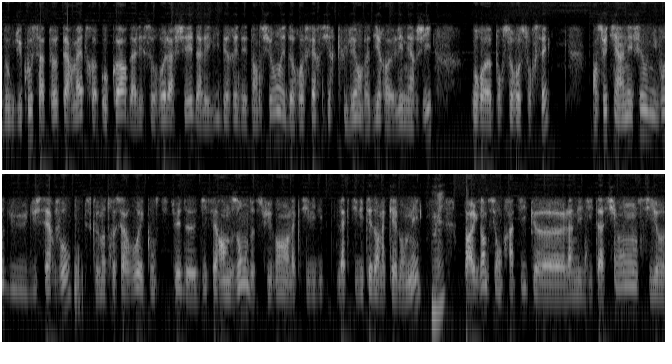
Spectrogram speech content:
Donc du coup, ça peut permettre au corps d'aller se relâcher, d'aller libérer des tensions et de refaire circuler, on va dire, euh, l'énergie pour, pour se ressourcer. Ensuite, il y a un effet au niveau du, du cerveau, puisque notre cerveau est constitué de différentes ondes suivant l'activité dans laquelle on est. Oui. Par exemple, si on pratique euh, la méditation, si, euh,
